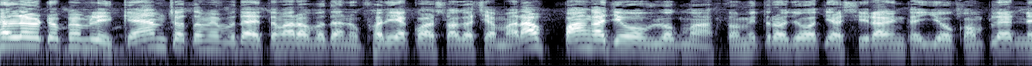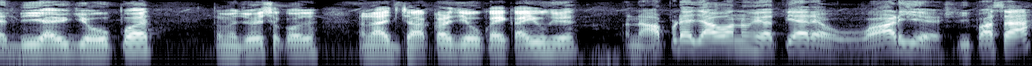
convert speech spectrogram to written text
હેલો યુટ્યુબ ફેમિલી કેમ છો તમે બધા તમારા બધાનું ફરી એકવાર સ્વાગત છે મારા પાંગા જેવો વ્લોગમાં તો મિત્રો જો અત્યારે સિરાવીન થઈ ગયો કમ્પ્લેટ ને દી આવી ગયો ઉપર. તમે જોઈ શકો છો. અને આ ઝાકળ જેવું કંઈક આવ્યું છે. અને આપણે જ આવવાનું છે અત્યારે વાળીએ એ પાછા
